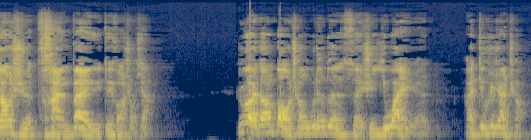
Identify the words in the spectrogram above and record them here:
当时惨败于对方手下，若尔当报称乌灵顿损失一万人，还丢失战场。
